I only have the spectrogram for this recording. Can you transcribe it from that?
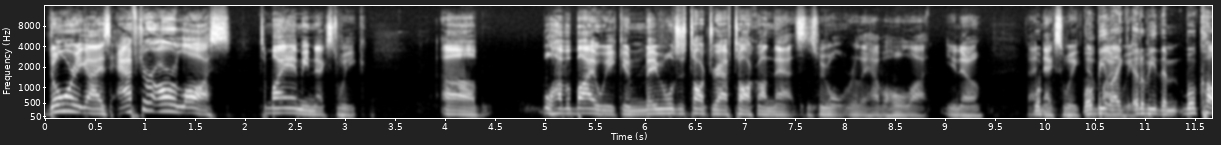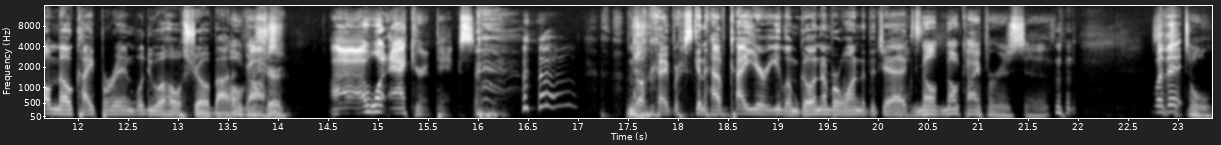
don't worry, guys. After our loss to Miami next week, uh, we'll have a bye week, and maybe we'll just talk draft talk on that since we won't really have a whole lot, you know, that we'll, next week. we'll be like week. it'll be the we'll call Mel Kiper in. We'll do a whole show about it. Oh for gosh. sure. I, I want accurate picks. Mel Kiper's gonna have Kaiir Elam go number one to the Jags. Mel Mel Kiper is uh, Well, such a tool.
